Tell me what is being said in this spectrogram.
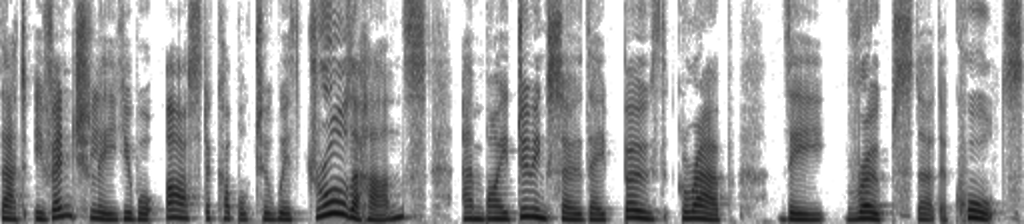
that eventually you will ask the couple to withdraw the hands, and by doing so, they both grab the ropes, the, the cords,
